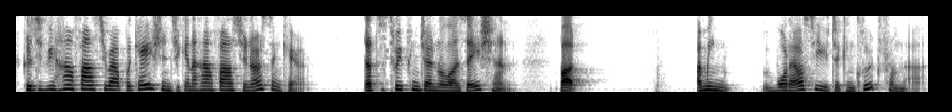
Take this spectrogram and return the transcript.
Because if you half-ass your applications, you're going to half-ass your nursing care. That's a sweeping generalization. But, I mean, what else are you to conclude from that?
